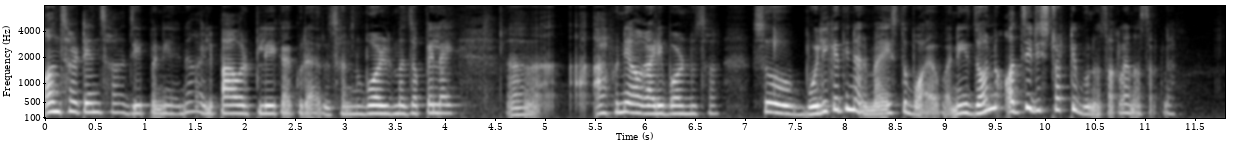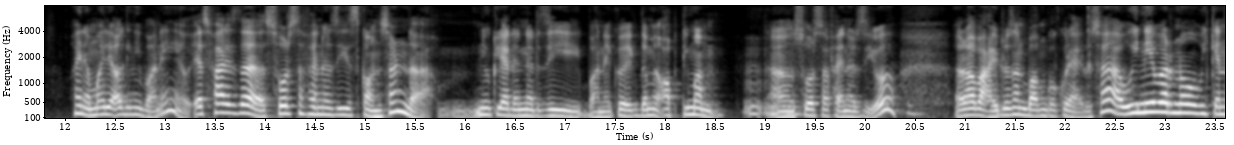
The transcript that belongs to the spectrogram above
अनसर्टेन छ जे पनि होइन। अहिले पावर प्लेका कुराहरू छन्। वर्ल्डमा सबैलाई आफू नै अगाडि बढ्नु छ। सो भोलिका दिनहरूमा यस्तो भयो भने झन् अझै डिस्ट्रक्टिभ हुन सक्ला नसक्ला? होइन मैले अघि नै भने as far as the source of energy is concern nuclear energy भनेको एकदमै अप्टिमम सोर्स अफ एनर्जी हो। र अब हाइड्रोजन बमको कुराहरू छ। We never know we can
